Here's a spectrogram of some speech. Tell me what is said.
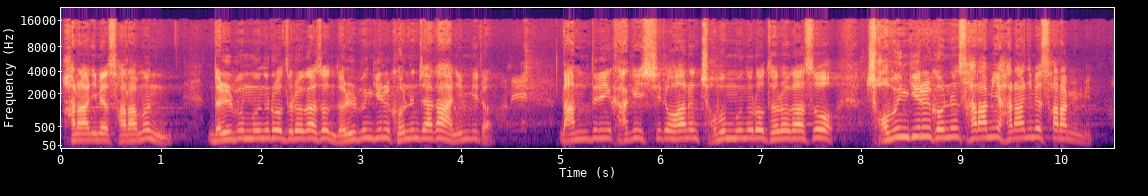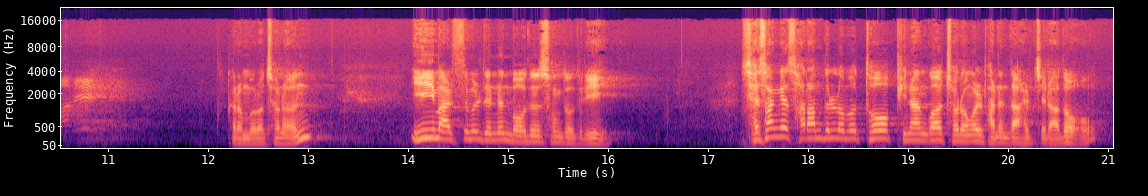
하나님의 사람은 넓은 문으로 들어가서 넓은 길을 걷는 자가 아닙니다. 남들이 가기 싫어하는 좁은 문으로 들어가서 좁은 길을 걷는 사람이 하나님의 사람입니다. 그러므로 저는 이 말씀을 듣는 모든 성도들이 세상의 사람들로부터 비난과 조롱을 받는다 할지라도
